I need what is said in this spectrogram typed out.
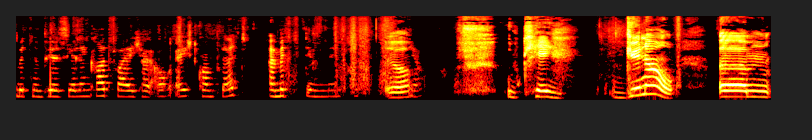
mit einem PS4-Lenkrad fahre ich halt auch echt komplett. Äh, mit dem Lenkrad. Ja. Ja. Okay. Genau. Ähm,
